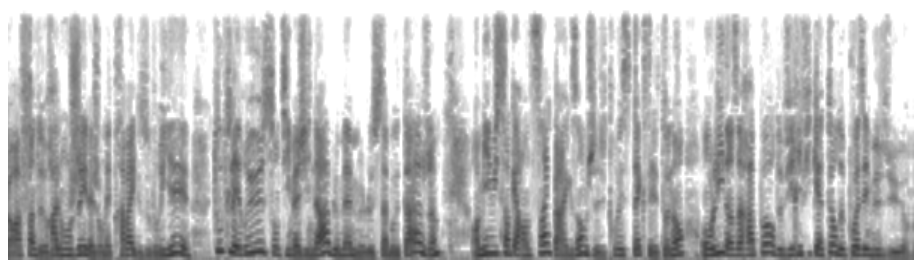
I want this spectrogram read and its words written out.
Alors afin de rallonger la journée de travail des ouvriers, toutes les ruses sont imaginables, même le sabotage. En 1845, par exemple, j'ai trouvé ce texte étonnant, on lit dans un rapport de vérificateur de poids et mesures.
